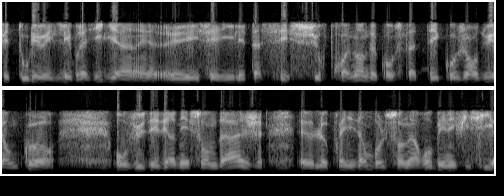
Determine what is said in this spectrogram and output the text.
chez tous les, les Brésiliens. Et est, il est assez surprenant de constater qu'aujourd'hui encore, au vu des derniers sondages, euh, le président Bolsonaro bénéficie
